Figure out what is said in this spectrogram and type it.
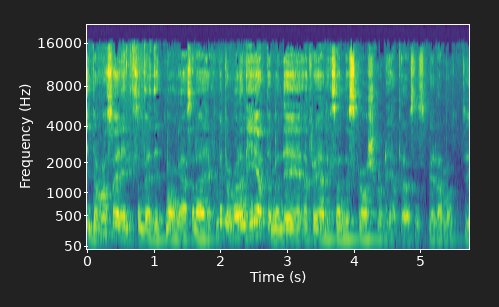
idag så är det liksom väldigt många sådana här, jag kommer inte ihåg vad den heter, men det är, jag tror Alexander Skarsgård heter han som spelar mot eh,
